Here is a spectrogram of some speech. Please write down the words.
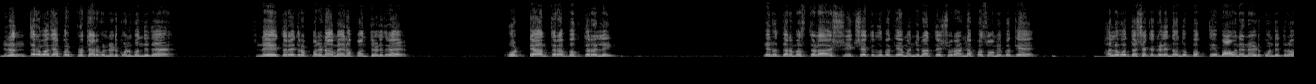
ನಿರಂತರವಾಗಿ ಅಪಪ್ರಚಾರಗಳು ನಡ್ಕೊಂಡು ಬಂದಿದೆ. ಸ್ನೇಹಿತರೆ, ಇದರ ಪರಿಣಾಮ ಏನಪ್ಪ ಅಂತ ಹೇಳಿದ್ರೆ, ಕೋಟ್ಯಾಂತರ ಭಕ್ತರಲ್ಲಿ ಏನು ಧರ್ಮಸ್ಥಳ, ಶ್ರೀ ಕ್ಷೇತ್ರದ ಬಗ್ಗೆ, ಮಂಜುನಾಥೇಶ್ವರ ಅಣ್ಣಪ್ಪ ಸ್ವಾಮಿ ಬಗ್ಗೆ ಹಲವು ದಶಕಗಳಿಂದ ಒಂದು ಭಕ್ತಿ ಭಾವನೆಯನ್ನು ಇಟ್ಕೊಂಡಿದ್ರು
